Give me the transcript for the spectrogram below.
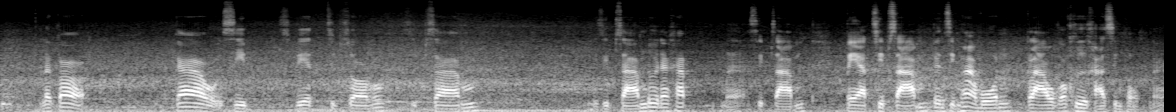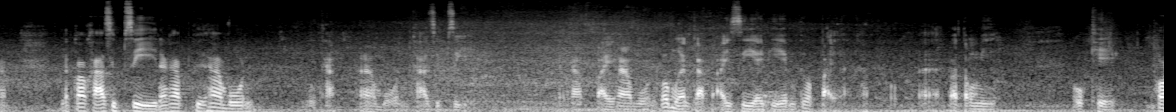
8 แล้วก็ 9 10 11 12 13มี13 ด้วยนะครับมา13 8 13 เป็น 15 โวลต์กราวก็คือขา 16 นะครับ แล้วก็ขา 14 นะครับ คือ 5 โวลต์นี่ครับ 5 โวลต์ขา 14 นะครับ ไฟ 5 โวลต์ก็เหมือนกับ IC IPM ทั่วไปนะครับก็ต้องมี โอเค พอ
